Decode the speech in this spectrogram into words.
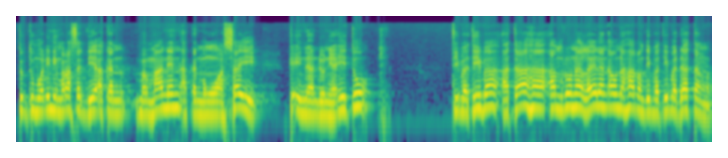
tumbuhan ini merasa dia akan memanen, akan menguasai keindahan dunia itu Tiba-tiba ataha amruna lailan aw naharan? Tiba-tiba datang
